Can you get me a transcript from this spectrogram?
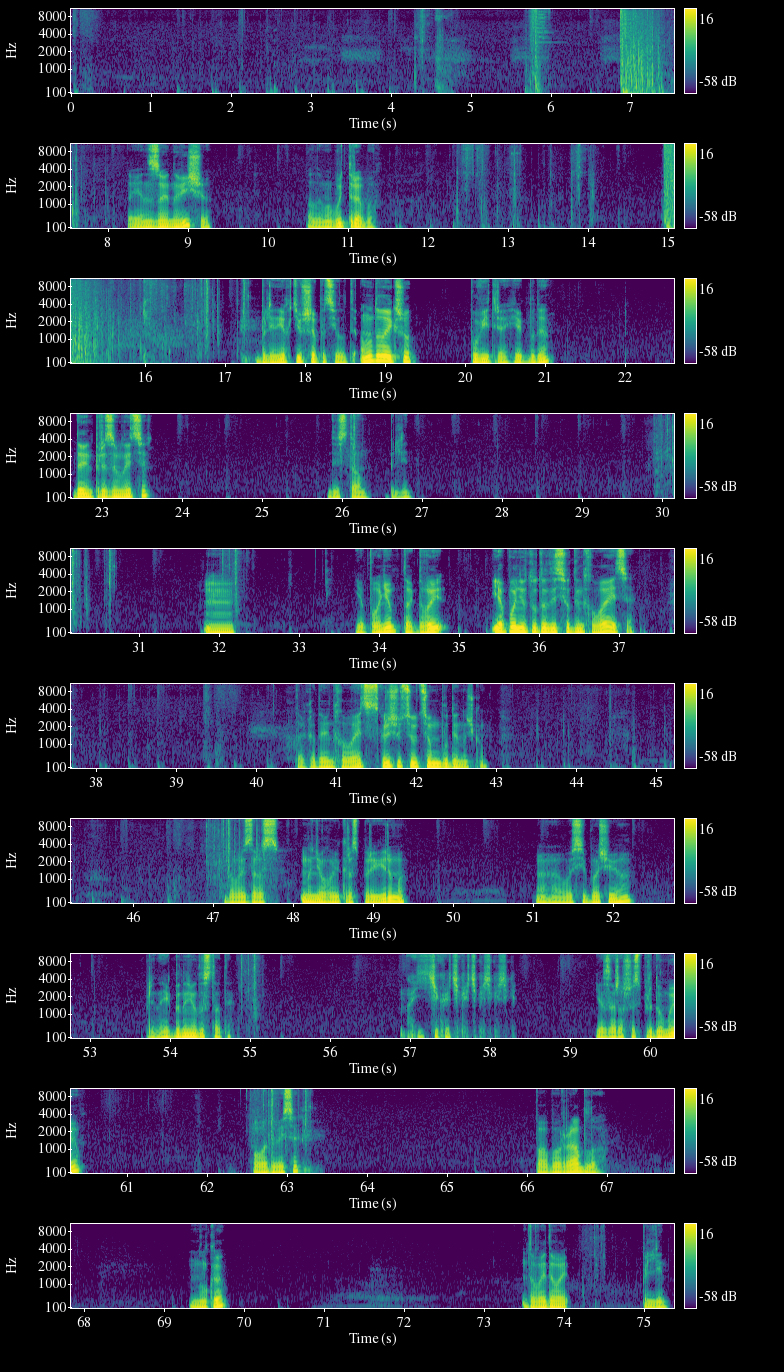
Та я не знаю навіщо. Але, мабуть, треба. Блін, я хотів ще поцілити. А ну давай, якщо повітря, як буде? Де він приземлиться? Десь там, блін. М. Я поняв. Так, давай. Я поняв, тут десь один ховається. Так, а де він ховається? Скоріше всього в цьому будиночку. Давай зараз на нього якраз перевіримо. Ага, ось і бачу його. Блін, а як би на нього достати? Ай, чекай, чекай, чекай, чекай, чекай. Я зараз щось придумаю. О, дивися. Паборабло. Ну-ка. Давай, давай. Блін.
